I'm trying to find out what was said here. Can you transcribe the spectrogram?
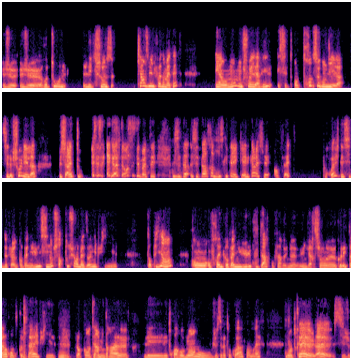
je, je, retourne les choses 15 000 fois dans ma tête, et à un moment, mon choix il arrive, et c'est en 30 secondes il est là. Si le choix il est là, j'arrête tout. Et c'est exactement ce qui s'est passé. J'étais en train de discuter avec quelqu'un et je fais, en fait, pourquoi je décide de faire une campagne Ulule Sinon, je sors tout sur Amazon et puis tant pis, hein. On, fera une campagne Ulule plus tard pour faire une, une version euh, collector, comme ça, et puis mm. genre quand on terminera euh, les, les, trois romans ou je sais pas trop quoi, enfin bref. Mais en tout cas, euh, là, si je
